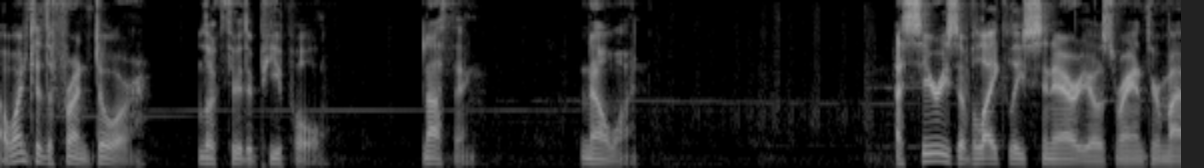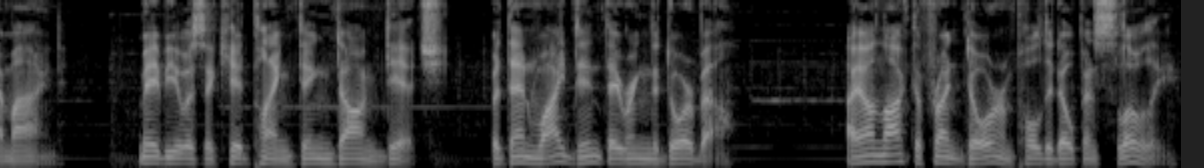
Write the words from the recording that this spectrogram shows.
I went to the front door, looked through the peephole. Nothing. No one. A series of likely scenarios ran through my mind. Maybe it was a kid playing ding dong ditch, but then why didn't they ring the doorbell? I unlocked the front door and pulled it open slowly.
